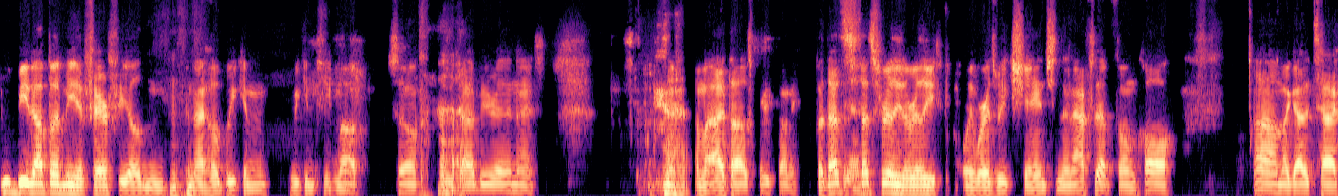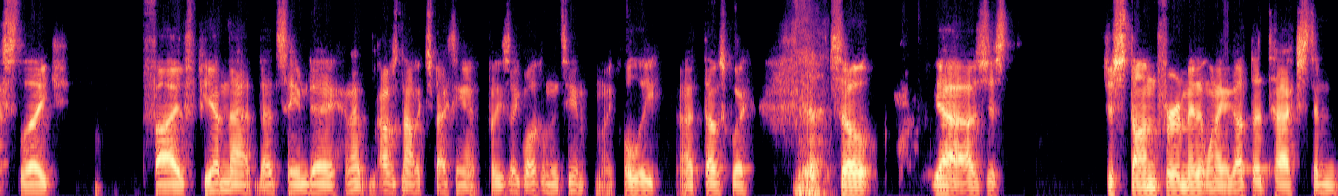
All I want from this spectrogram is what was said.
"You beat up at me at Fairfield, and, and I hope we can we can team up." So that'd be really nice. I thought it was pretty funny, but that's yeah. that's really the really only words we exchanged. And then after that phone call, um, I got a text like 5 p.m. that that same day, and I, I, was not expecting it. But he's like, "Welcome to the team." I'm like, "Holy, that, that was quick." Yeah. So, yeah, I was just just stunned for a minute when I got that text, and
